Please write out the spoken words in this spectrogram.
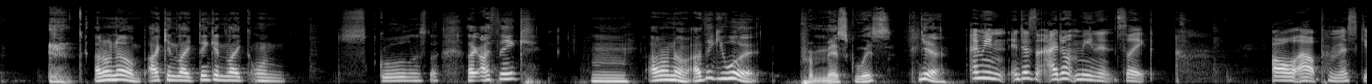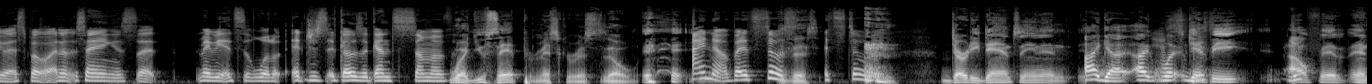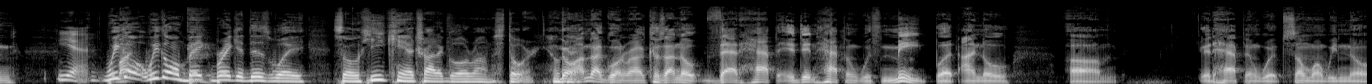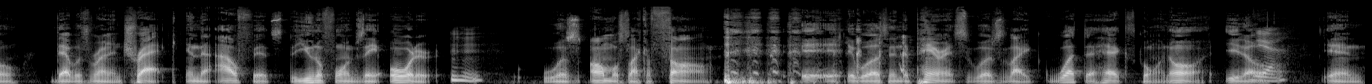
I don't know. I can like thinking like on school and stuff. Like I think, hmm, I don't know. I think you would. Promiscuous. Yeah. I mean, it doesn't, I don't mean it's like all out promiscuous, but what I'm saying is that maybe it's a little, it just, it goes against some of, Well, you said promiscuous, though. I know, but it's still, Is this- it's still, Dirty dancing and I got. I what, this- skimpy outfit and yeah. we My- go. We gonna break break it this way, so he can't try to go around the story. Okay? No, I'm not going around because I know that happened. It didn't happen with me, but I know um, it happened with someone we know that was running track. And the outfits, the uniforms they ordered was almost like a thong. it, it, it was, and the parents was like, "What the heck's going on?" You know. Yeah. And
